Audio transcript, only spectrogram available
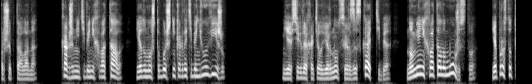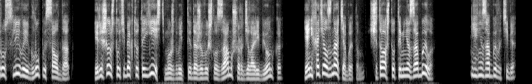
прошептала она. Как же мне тебя не хватало. Я думал, что больше никогда тебя не увижу. Я всегда хотел вернуться и разыскать тебя, но у меня не хватало мужества. Я просто трусливый и глупый солдат. И решил, что у тебя кто-то есть, может быть, ты даже вышла замуж и родила ребенка. Я не хотел знать об этом. Считал, что ты меня забыла. Я не забыла тебя.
